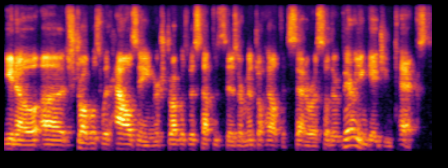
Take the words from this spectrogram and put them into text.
you know, uh, struggles with housing or struggles with substances or mental health, et cetera. So they're very engaging text.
